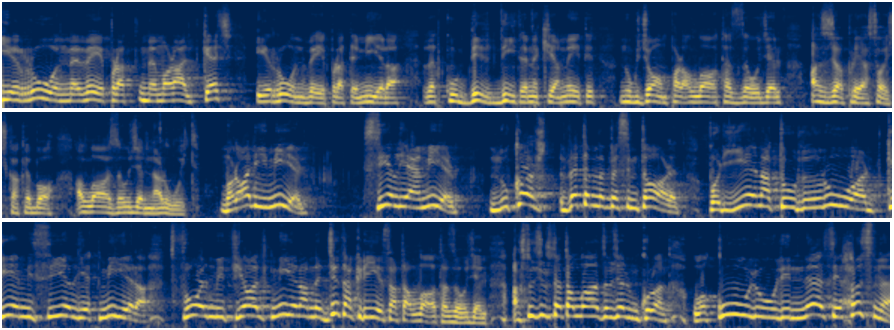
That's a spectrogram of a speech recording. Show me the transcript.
i rruan me veprat me moral të keq, i rruan veprat e mira dhe kur dil ditën e kiametit nuk gjon para Allahut azze ue xhel asgjë prej asoj çka ke bo. Allahu azze ue xhel na ruajt. Morali i mirë, Sjellja e mirë nuk është vetëm me besimtarët, por jena të urdhëruar të kemi sjellje të mira, të folmi fjalë të mira me të gjitha krijesat e Allahut azza wa xhel. Ashtu siç thotë Allahu azza wa xhel në Kur'an, "Wa qulu lin-nasi husna",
